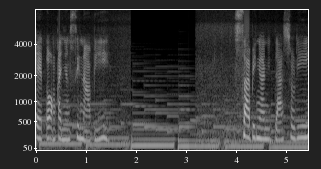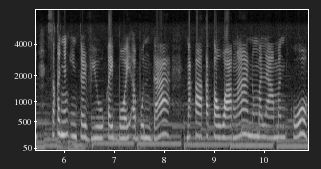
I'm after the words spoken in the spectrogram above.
Ito ang kanyang sinabi. Sabi nga ni Dasuri sa kanyang interview kay Boy Abunda, nakakatawa nga nung malaman ko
